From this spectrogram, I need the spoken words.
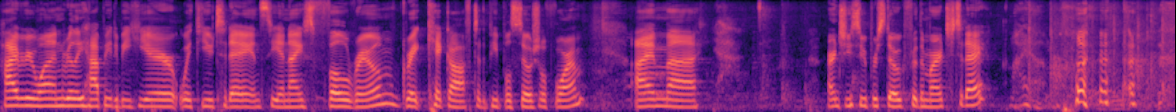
Hi, everyone. Really happy to be here with you today and see a nice full room. Great kickoff to the People's Social Forum. I'm, uh, yeah, Aren't you super stoked for the march today? I am.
